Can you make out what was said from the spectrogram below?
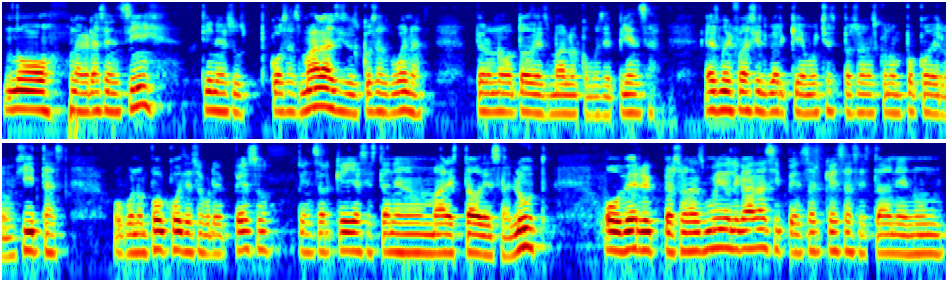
no, la grasa en sí tiene sus cosas malas y sus cosas buenas, pero no todo es malo como se piensa. Es muy fácil ver que muchas personas con un poco de lonjitas o con un poco de sobrepeso, pensar que ellas están en un mal estado de salud, o ver personas muy delgadas y pensar que esas están en un,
